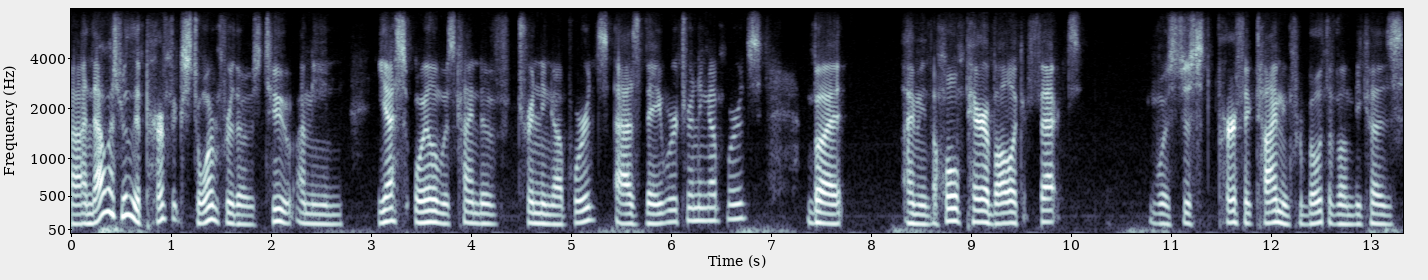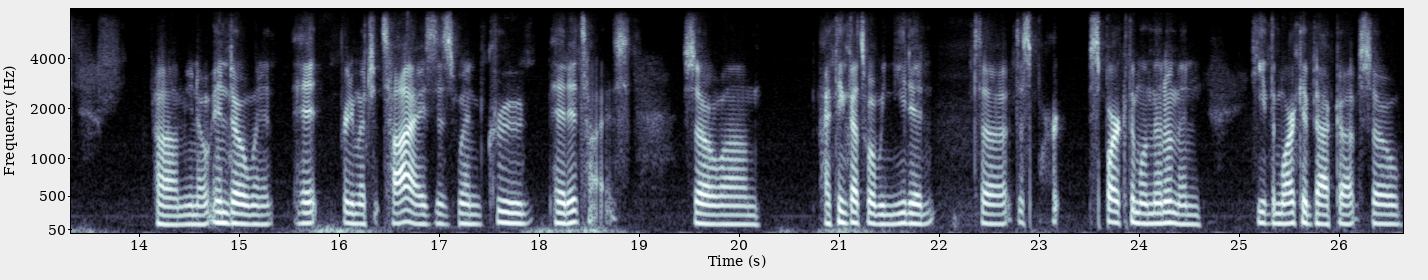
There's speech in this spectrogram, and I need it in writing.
uh, and that was really a perfect storm for those too. I mean, yes, oil was kind of trending upwards as they were trending upwards, but I mean, the whole parabolic effect was just perfect timing for both of them because, um, you know, Indo when it hit pretty much its highs is when crude hit its highs. So um, I think that's what we needed to to spark spark the momentum and heat the market back up. So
